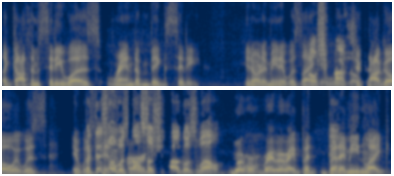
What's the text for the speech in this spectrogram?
like Gotham City was random big city you know what I mean it was like Oh, it was Chicago. Chicago it was it was but this one was also Chicago as well. Right, right, right, right, right. But but Yeah. I mean, like,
